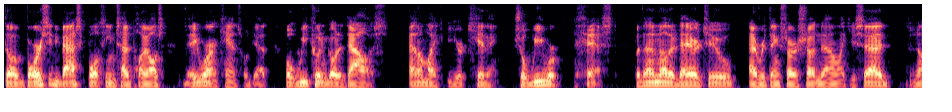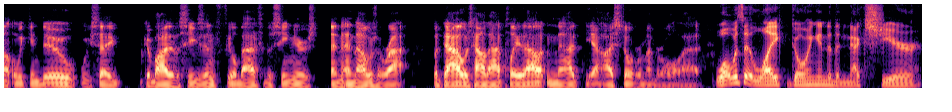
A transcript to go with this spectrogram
The varsity basketball teams had playoffs. They weren't canceled yet, but we couldn't go to Dallas. And I'm like, you're kidding. So we were pissed. But then another day or two, everything started shutting down, like you said. There's nothing we can do. We say goodbye to the season, feel bad for the seniors, and, and that was a wrap. But that was how that played out. And that, yeah, I still remember all that. What was it like going into the next year?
